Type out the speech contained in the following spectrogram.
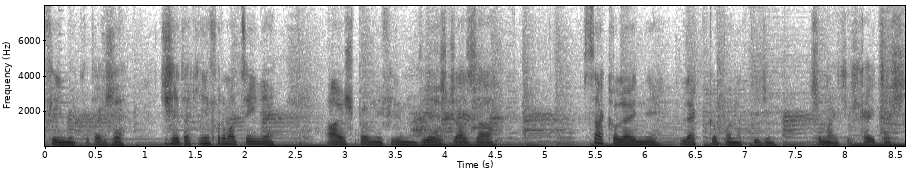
w filmiku. Także dzisiaj tak informacyjnie, a już pełny film wjeżdża za, za kolejny lekko ponad tydzień. Trzymajcie się, hej, cześć.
